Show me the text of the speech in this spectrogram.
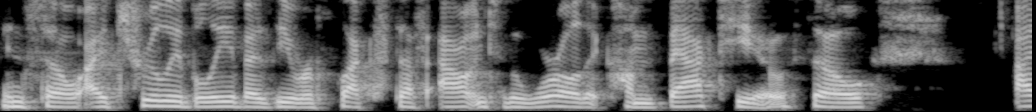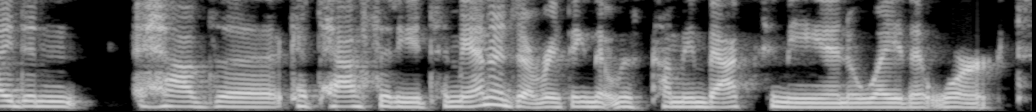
And so I truly believe as you reflect stuff out into the world, it comes back to you. So I didn't have the capacity to manage everything that was coming back to me in a way that worked.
